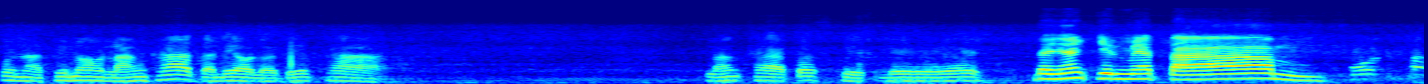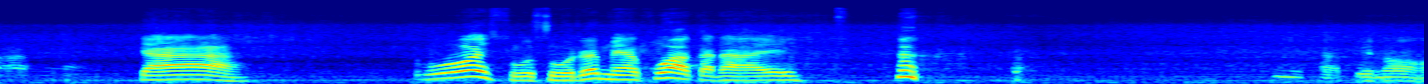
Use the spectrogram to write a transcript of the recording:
คุณน่ะพี่น้องหลังคาก็แล้วแล้วเด้อค่ะหลังคาก็เสร็จแล้วได้ยังกินแม่ตามจ้าโอ้ย สูๆด้อแม่ขั้วกระไดนี่ค่ะพี่น้อง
